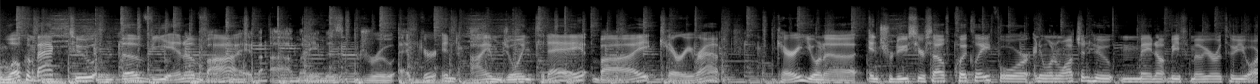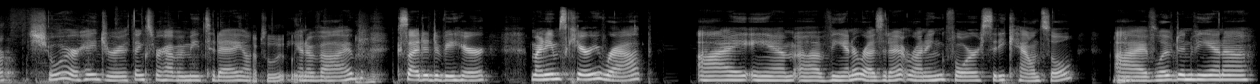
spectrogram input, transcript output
Welcome back to the Vienna Vibe. Uh, my name is Drew Edgar, and I am joined today by Carrie Rapp. Carrie, you want to introduce yourself quickly for anyone watching who may not be familiar with who you are? Sure. Hey, Drew. Thanks for having me today on Absolutely. Vienna Vibe. Excited to be here. My name is Carrie Rapp. I am a Vienna resident running for city council. I've lived in Vienna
